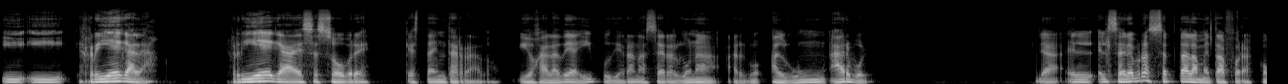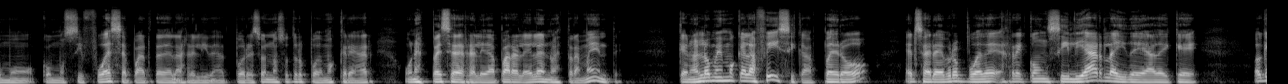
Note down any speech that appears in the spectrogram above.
Y, y riégala. Riega ese sobre que está enterrado. Y ojalá de ahí pudieran hacer alguna, algún árbol. ¿Ya? El, cerebro acepta la metáfora como, como si fuese parte de la realidad. Por eso nosotros podemos crear una especie de realidad paralela en nuestra mente, que no es lo mismo que la física, pero el cerebro puede reconciliar la idea de que ok,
